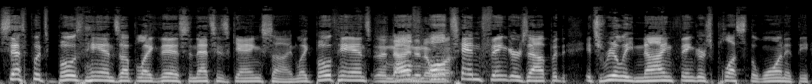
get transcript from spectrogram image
Seth puts both hands up like this, and that's his gang sign. Like both hands, all, all ten fingers out, but it's really nine fingers plus the one at the.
